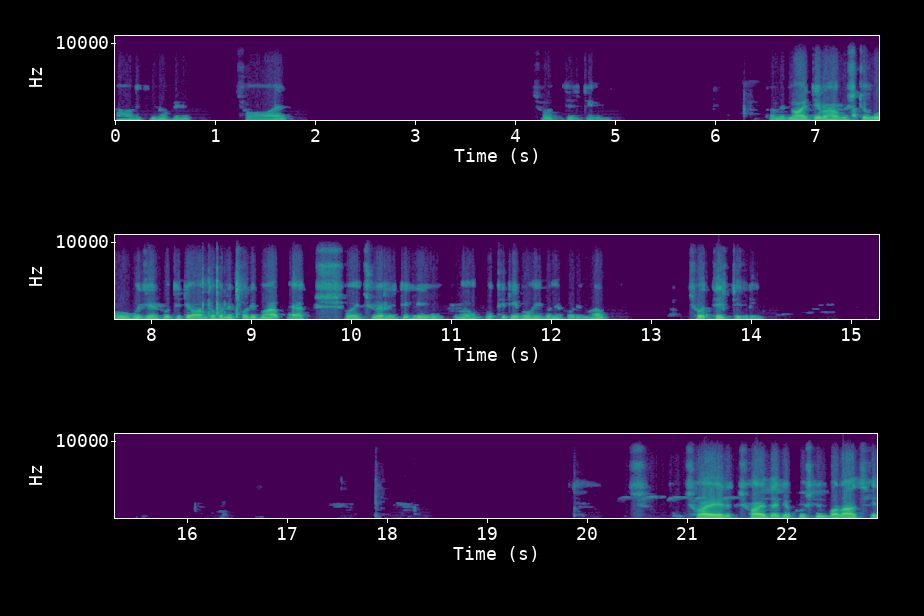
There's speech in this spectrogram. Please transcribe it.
তাহলে কি হবে? ছয় ছত্রিশ ডিগ্রি। তাহলে নয়টি ভাবিষ্ট বহুভুজের প্রতিটি অন্তকোণের পরিমাপ একশো চুয়াল্লিশ ডিগ্রি এবং প্রতিটি বহিকোণের পরিমাপ ছত্রিশ ডিগ্রি। ছয়ের ছয় দাগে প্রশ্নে বলা আছে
